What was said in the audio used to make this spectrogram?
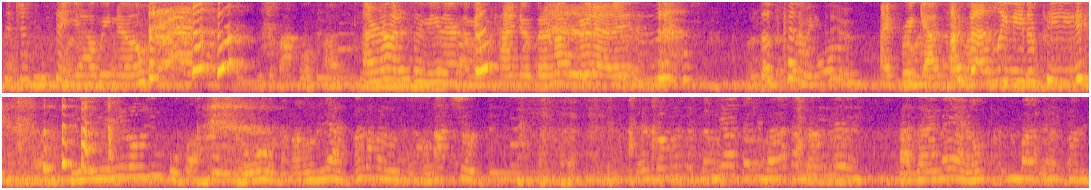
Did Justin say, yeah, we know? Dito pa ako. Sige. I don't know how to swim either. I mean, kind of, but I'm not good at it. That's kind of me too. I freak out too I much. badly need a pee. Nire-rolling po ba? Oo, nakaroll yan. Nakaroll po. Action! Hindi ata, di ba? Sabi nila eh. Tagay na yan, no? Yung battery pa rin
